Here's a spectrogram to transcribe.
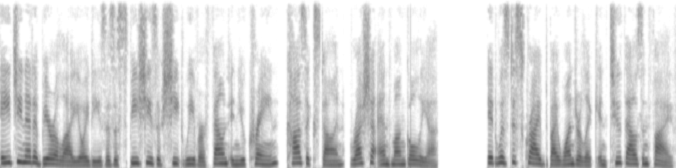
Agyneta birulaioides is a species of sheet weaver found in Ukraine, Kazakhstan, Russia and Mongolia. It was described by Wunderlich in 2005.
